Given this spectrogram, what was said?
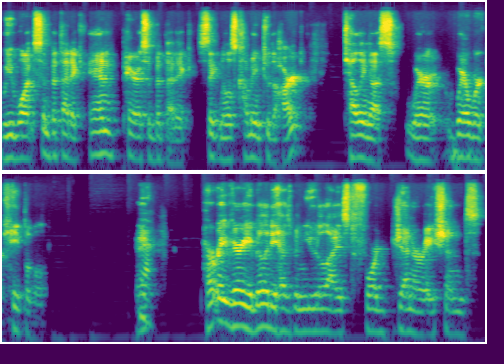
we want sympathetic and parasympathetic signals coming to the heart telling us where where we're capable okay? yeah. heart rate variability has been utilized for generations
